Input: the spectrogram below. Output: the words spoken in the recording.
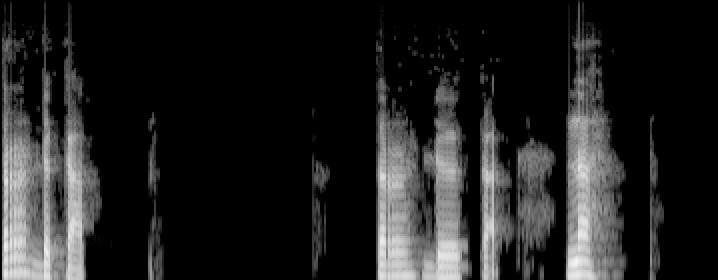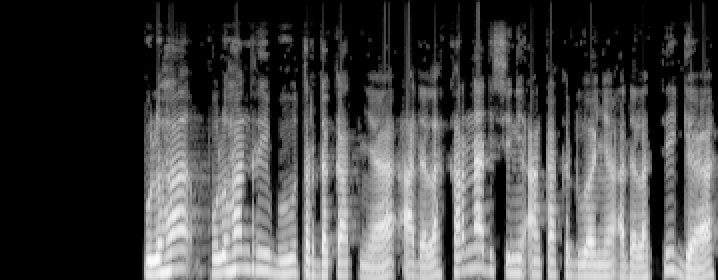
terdekat. Terdekat. Nah Puluhan, puluhan ribu terdekatnya adalah karena di sini angka keduanya adalah 3,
